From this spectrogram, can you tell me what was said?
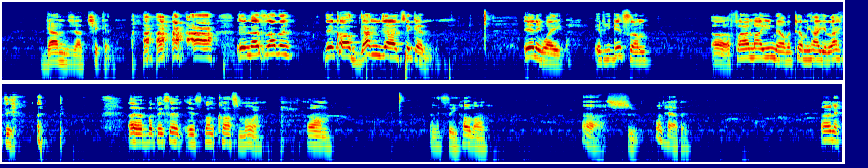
ganja chicken. Isn't that something? They're called ganja chicken. Anyway, if you get some, uh, find my email and tell me how you liked it. uh, but they said it's going to cost more. Um, let me see. Hold on. Ah, shoot. What happened? On it.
